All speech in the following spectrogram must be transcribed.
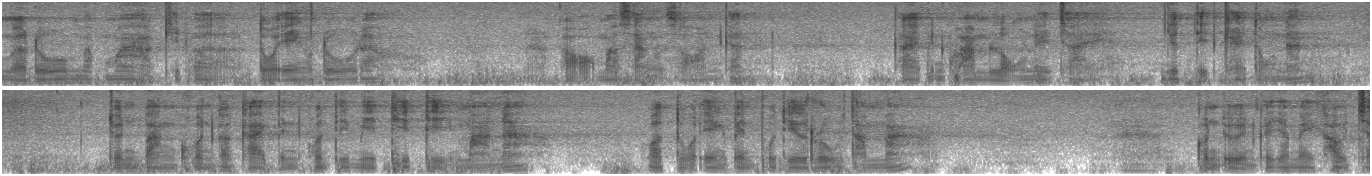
เมื่อรู้มาก ๆ คิดว่าตัวเองรู้แล้วก็ออกมาสั่งสอนกัน กลายเป็นความหลงในใจ ยึดติดแค่ตรงนั้น นบางคนก็กลายเป็นคนที่มีทิฏฐิมานะ ว่าตัวเองเป็นผู้ที่รู้ธรรมะ คนอื่นก็จะไม่เข้าใจ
